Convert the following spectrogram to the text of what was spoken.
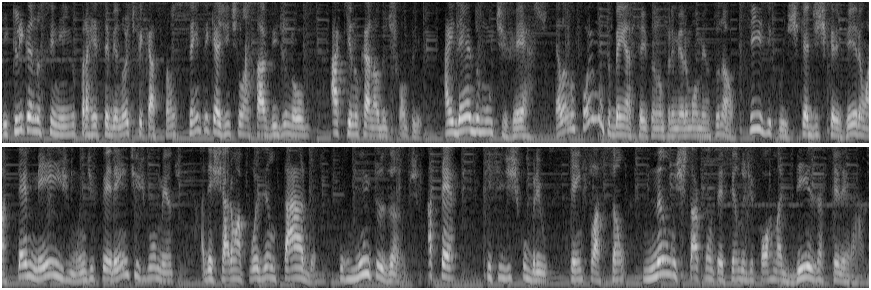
e clica no sininho para receber notificação sempre que a gente lançar vídeo novo aqui no canal do Descomplica. A ideia do multiverso, ela não foi muito bem aceita no primeiro momento não. Físicos que a descreveram até mesmo em diferentes momentos a deixaram aposentada por muitos anos, até que se descobriu que a inflação não está acontecendo de forma desacelerada,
